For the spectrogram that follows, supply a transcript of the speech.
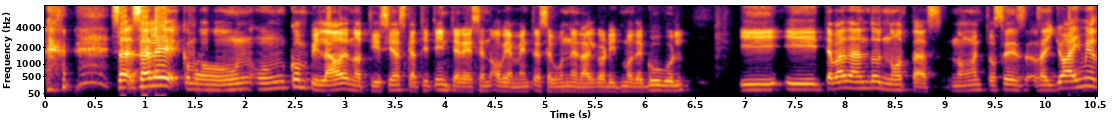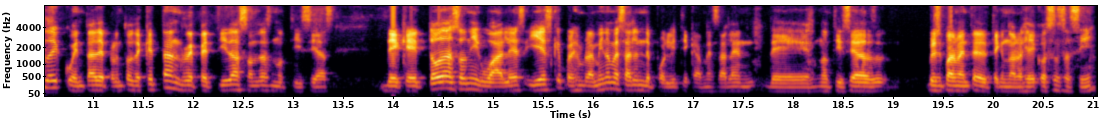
sale como un, un, compilado de noticias que a ti te interesen, obviamente, según el algoritmo de Google. Y, y, te va dando notas, ¿no? Entonces, o sea, yo ahí me doy cuenta de pronto de qué tan repetidas son las noticias, de que todas son iguales. Y es que, por ejemplo, a mí no me salen de política, me salen de noticias principalmente de tecnología y cosas así,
